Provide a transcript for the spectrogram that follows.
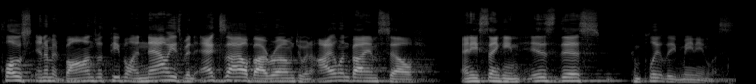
close, intimate bonds with people. And now he's been exiled by Rome to an island by himself. And he's thinking, is this completely meaningless?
